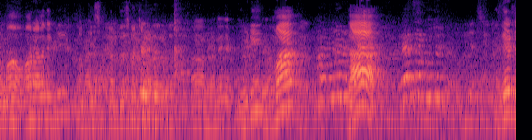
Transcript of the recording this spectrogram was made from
ఉమా ఉమా రాలేదండి తీసుకొచ్చాడు. విడి ఉమా? దా. అదేట?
